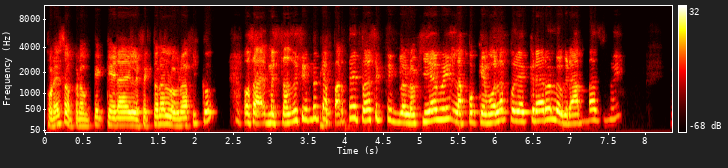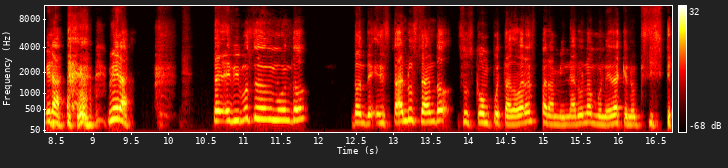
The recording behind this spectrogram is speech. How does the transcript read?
Por eso, pero ¿qué, qué era el efecto holográfico? O sea, me estás diciendo que aparte de toda esa tecnología, güey, la Pokébola podía crear hologramas, güey. Mira, mira, te- vivimos en un mundo donde están usando sus computadoras para minar una moneda que no existe.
